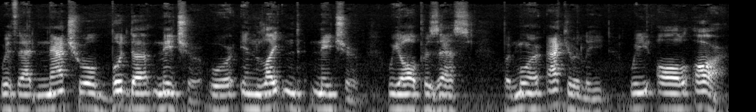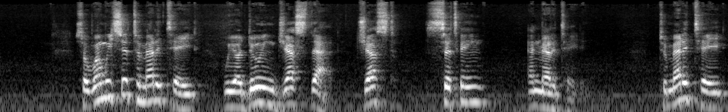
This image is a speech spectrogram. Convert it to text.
with that natural Buddha nature or enlightened nature we all possess, but more accurately, we all are. So when we sit to meditate, we are doing just that, just sitting and meditating. To meditate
